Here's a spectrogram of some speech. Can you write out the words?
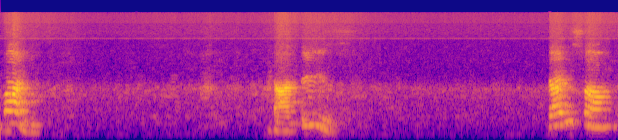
1. That is then sum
